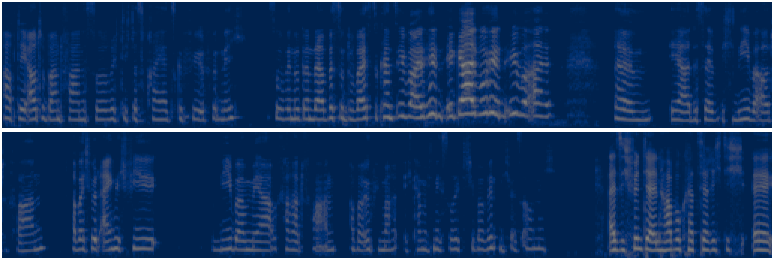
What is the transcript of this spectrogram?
auf die Autobahn fahren ist so richtig das Freiheitsgefühl, finde ich. So, wenn du dann da bist und du weißt, du kannst überall hin, egal wohin, überall. Ähm, ja, deshalb, ich liebe Autofahren. Aber ich würde eigentlich viel lieber mehr Fahrrad fahren. Aber irgendwie mache ich kann mich nicht so richtig überwinden, ich weiß auch nicht. Also ich finde ja in Harburg hat es ja richtig äh,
